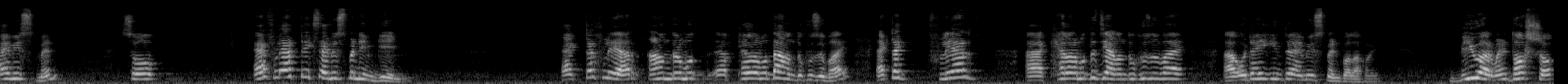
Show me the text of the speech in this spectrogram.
amusement so a player takes amusement in game একটা প্লেয়ার আনন্দের মধ্যে খেলার মধ্যে আনন্দ খুঁজে পায়। একটা প্লেয়ার খেলার মধ্যে যে আনন্দ খুঁজে পায় ওটাই কিন্তু অ্যামিউজমেন্ট বলা হয়। ভিউয়ার মানে দর্শক।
